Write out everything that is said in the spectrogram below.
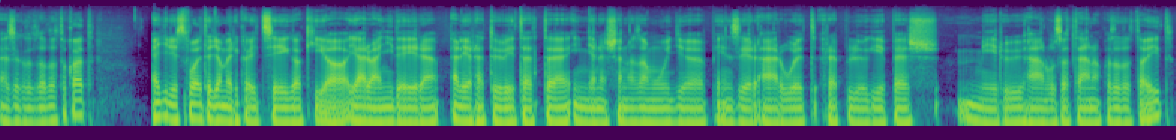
ezeket az adatokat. Egyrészt volt egy amerikai cég, aki a járvány idejére elérhetővé tette ingyenesen az amúgy pénzért árult repülőgépes mérő hálózatának az adatait.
